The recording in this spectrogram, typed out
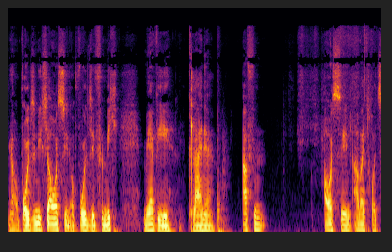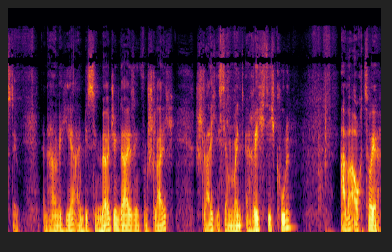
Ja, obwohl sie nicht so aussehen, obwohl sie für mich mehr wie kleine Affen aussehen, aber trotzdem. Dann haben wir hier ein bisschen Merchandising von Schleich. Schleich ist ja im Moment richtig cool, aber auch teuer,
